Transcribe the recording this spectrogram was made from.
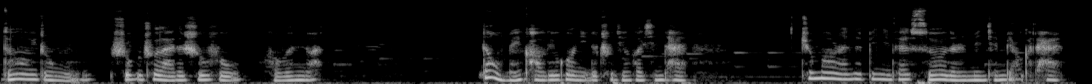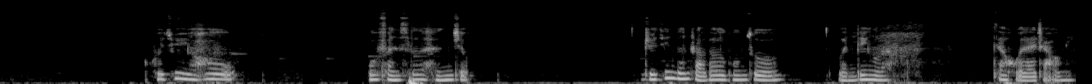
总有一种说不出来的舒服和温暖。但我没考虑过你的处境和心态，就贸然的逼你在所有的人面前表个态。回去以后，我反思了很久，决定等找到了工作，稳定了，再回来找你。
